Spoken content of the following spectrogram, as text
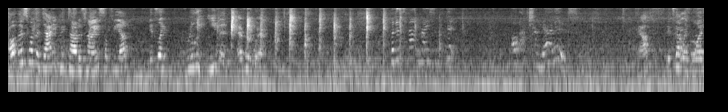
Oh, this one that Daddy picked out is nice, Sophia. It's like really even everywhere. But it's not nice and thick. Oh, actually, yeah, it is. Yeah? It's got like one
